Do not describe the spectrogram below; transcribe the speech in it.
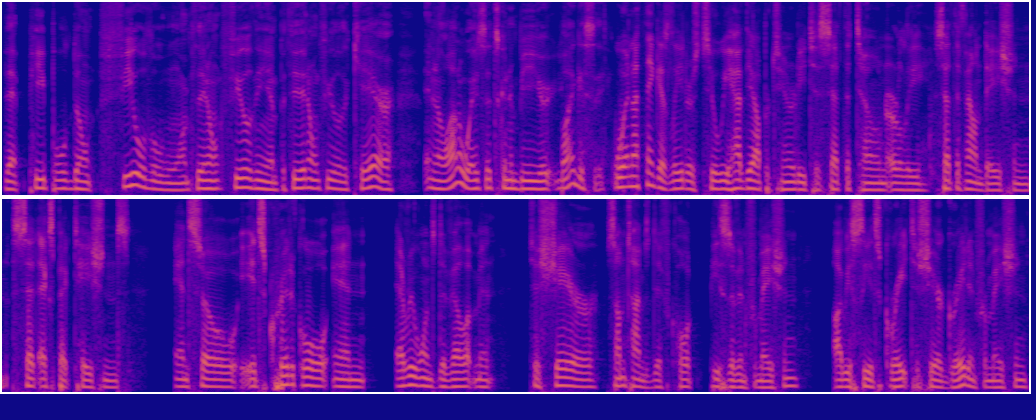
that people don't feel the warmth, they don't feel the empathy, they don't feel the care, in a lot of ways, that's going to be your legacy. Well, and I think as leaders too, we have the opportunity to set the tone early, set the foundation, set expectations. And so it's critical in everyone's development to share sometimes difficult pieces of information. Obviously, it's great to share great information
